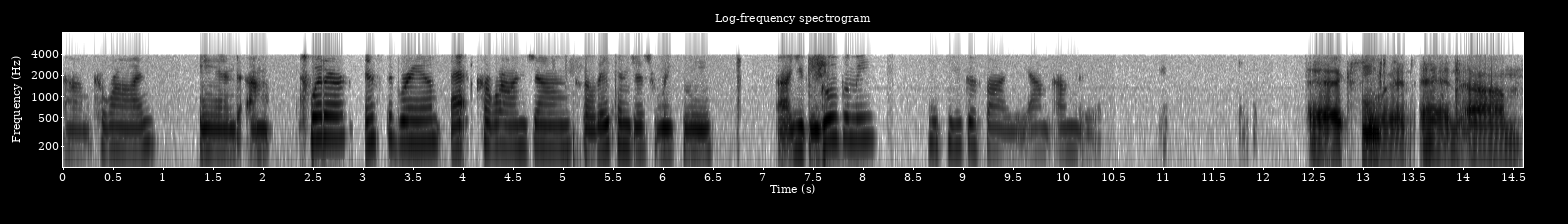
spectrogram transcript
um, Carronne, and I'm Twitter, Instagram at Carronne Jones. So they can just reach me. Uh, you can Google me. You can find me. I'm I'm there. Excellent. And um,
